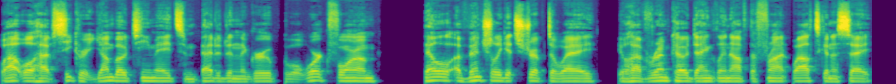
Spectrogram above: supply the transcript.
Well, we'll have secret Jumbo teammates embedded in the group who will work for them. They'll eventually get stripped away. You'll have Remco dangling off the front. Well, it's going to say,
